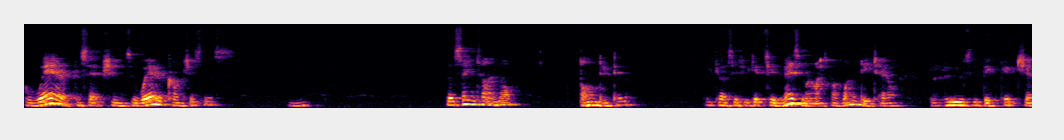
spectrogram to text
aware of perceptions, aware of consciousness, hmm? but at the same time not bonding to them. Because if you get too mesmerized by one detail, you lose the big picture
